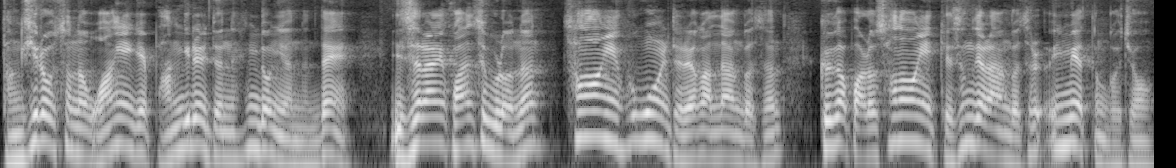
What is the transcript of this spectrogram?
당시로서는 왕에게 반기를 드는 행동이었는데 이스라엘 관습으로는 선왕의 후궁을 데려간다는 것은 그가 바로 선왕의 계승자라는 것을 의미했던 거죠.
